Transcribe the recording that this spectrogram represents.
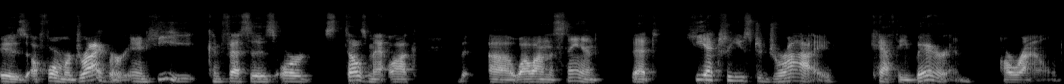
is a former driver and he confesses or tells matlock uh, while on the stand that he actually used to drive kathy barron around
